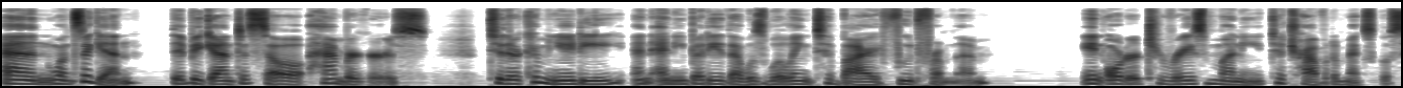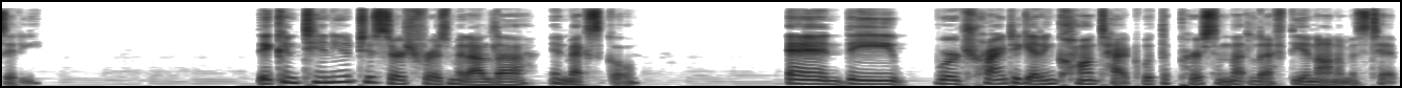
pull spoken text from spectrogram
And once again, they began to sell hamburgers to their community and anybody that was willing to buy food from them in order to raise money to travel to Mexico City. They continued to search for Esmeralda in Mexico, and they were trying to get in contact with the person that left the anonymous tip.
